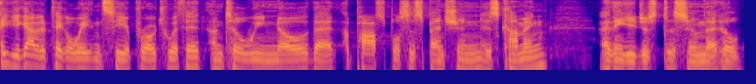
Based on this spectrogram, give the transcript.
you got to take a wait and see approach with it until we know that a possible suspension is coming. I think you just assume that he'll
